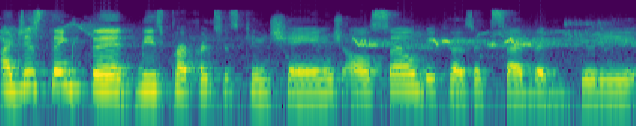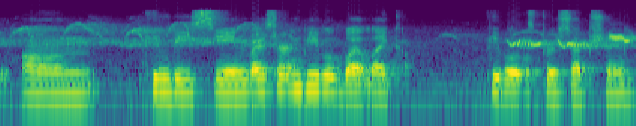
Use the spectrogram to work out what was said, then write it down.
I just think that these preferences can change also because it said that beauty um, can be seen by certain people, but like people's perception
